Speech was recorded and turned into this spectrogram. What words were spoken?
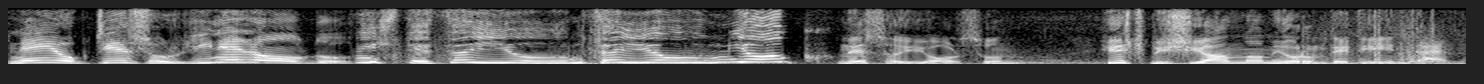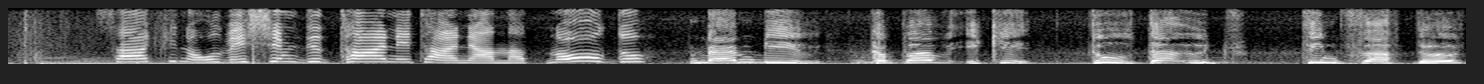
Ne yok Cesur, yine ne oldu? İşte sayıyorum sayıyorum yok. Ne sayıyorsun? Hiçbir şey anlamıyorum dediğinden. Sakin ol ve şimdi tane tane anlat. Ne oldu? Ben bir, kapav iki, turta üç, timsah dört,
